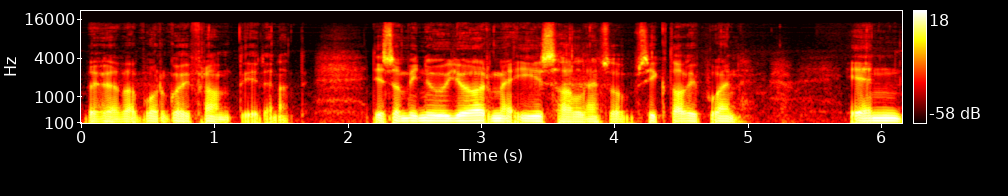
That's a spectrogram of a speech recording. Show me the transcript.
behöver Borgå i framtiden. Att det som vi nu gör med ishallen så siktar vi på en, en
